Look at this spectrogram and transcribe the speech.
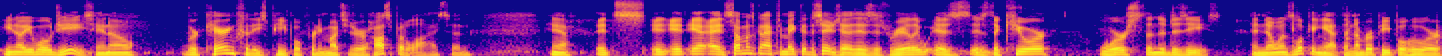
You know, you well, geez, you know, we're caring for these people pretty much that are hospitalized, and yeah, it's it, it, it and someone's going to have to make the decision. Says, is this really is is the cure worse than the disease? And no one's looking at the number of people who are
